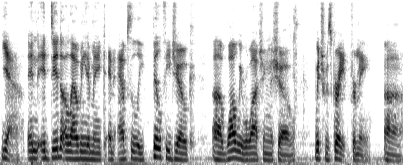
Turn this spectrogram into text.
Yeah, and it did allow me to make an absolutely filthy joke uh, while we were watching the show, which was great for me. Uh,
